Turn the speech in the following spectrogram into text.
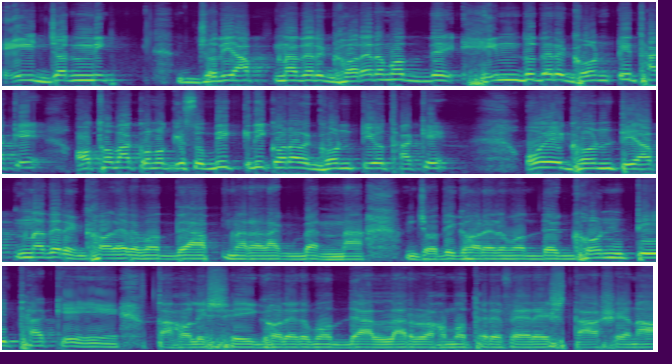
এই জন্যই যদি আপনাদের ঘরের মধ্যে হিন্দুদের ঘন্টি থাকে, অথবা কোনো কিছু বিক্রি করার ঘন্টিও থাকে ওই ঘন্টি আপনাদের ঘরের মধ্যে আপনারা রাখবেন না। যদি ঘরের মধ্যে ঘন্টি থাকে, তাহলে সেই ঘরের মধ্যে আল্লাহর রহমতের ফেরেশতা আসে না।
